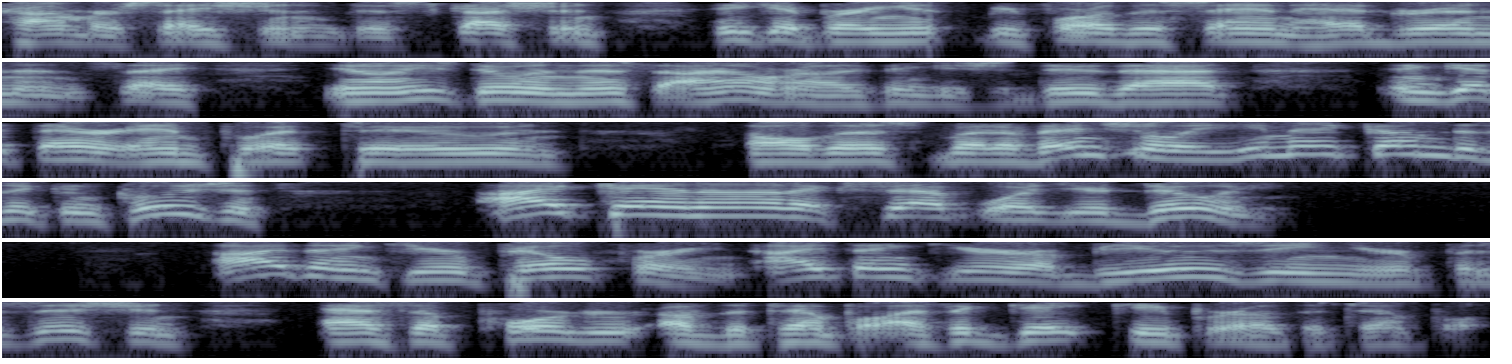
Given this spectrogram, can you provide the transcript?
conversation and discussion. He could bring it before the Sanhedrin and say, you know, he's doing this. I don't really think he should do that and get their input too and all this. But eventually he may come to the conclusion, I cannot accept what you're doing. I think you're pilfering. I think you're abusing your position as a porter of the temple, as a gatekeeper of the temple.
